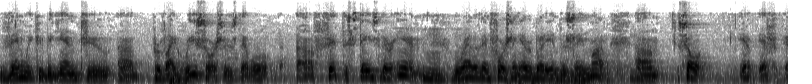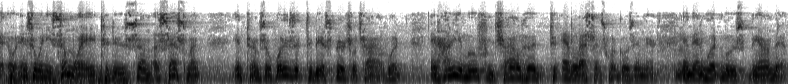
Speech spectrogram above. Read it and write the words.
then we could begin to uh, provide resources that will uh, fit the stage they're in mm-hmm. rather than forcing everybody into the same model. Um, so, if, if, and so we need some way to do some assessment in terms of what is it to be a spiritual child, what, and how do you move from childhood to adolescence, what goes in there, mm-hmm. and then what moves beyond that.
